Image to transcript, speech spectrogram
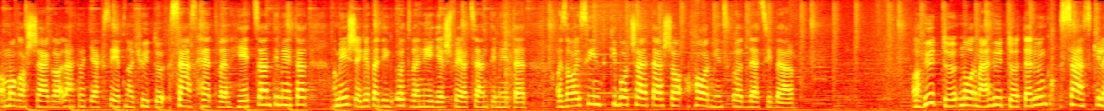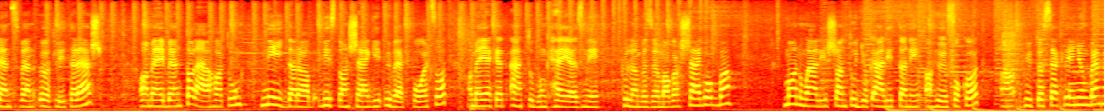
a magassága, láthatják szép nagy hűtő, 177 cm, a mélysége pedig 54,5 cm. A zajszint kibocsátása 35 decibel. A hűtő, normál hűtőterünk 195 literes, amelyben találhatunk négy darab biztonsági üvegpolcot, amelyeket át tudunk helyezni különböző magasságokba. Manuálisan tudjuk állítani a hőfokot a hűtőszekrényünkben,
